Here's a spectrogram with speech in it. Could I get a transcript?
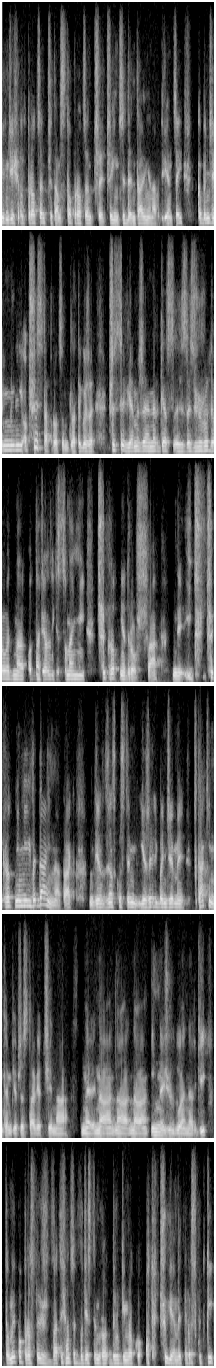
50% czy tam 100%, czy, czy incydentalnie nawet więcej, tylko będziemy mieli o 300%, dlatego że wszyscy wiemy, że energia ze źródeł odnawialnych jest co najmniej trzykrotnie droższa i trzykrotnie mniej wydajna, tak? Więc w związku z tym, jeżeli będziemy w takim tempie przestawiać się na, na, na, na inne źródła energii, to my po prostu już w 2022 roku odczujemy tego skutki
